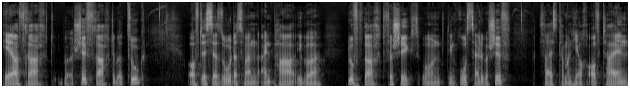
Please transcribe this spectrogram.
Airfracht, über Schifffracht, über Zug? Oft ist ja so, dass man ein paar über Luftfracht verschickt und den Großteil über Schiff. Das heißt, kann man hier auch aufteilen.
